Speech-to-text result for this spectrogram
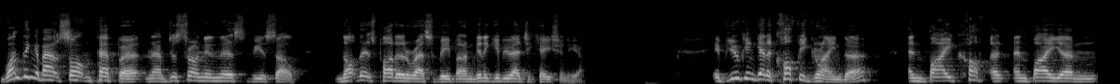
One thing about salt and pepper, and I'm just throwing in this for yourself, not that it's part of the recipe, but I'm going to give you education here. If you can get a coffee grinder and buy coffee and buy um,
